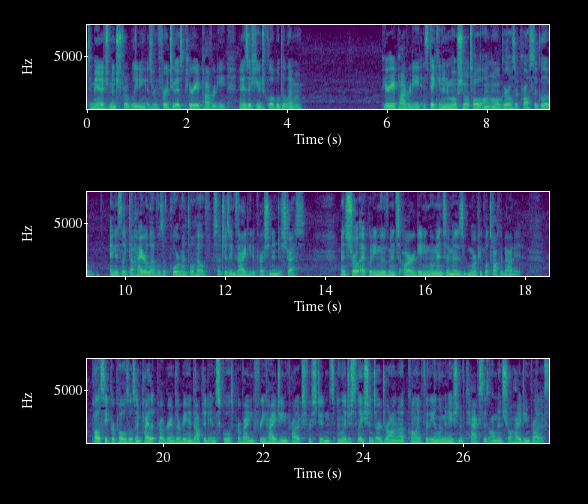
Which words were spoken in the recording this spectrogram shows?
to manage menstrual bleeding is referred to as period poverty and is a huge global dilemma. Period poverty is taking an emotional toll on all girls across the globe and is linked to higher levels of poor mental health, such as anxiety, depression, and distress. Menstrual equity movements are gaining momentum as more people talk about it. Policy proposals and pilot programs are being adopted in schools providing free hygiene products for students, and legislations are drawn up calling for the elimination of taxes on menstrual hygiene products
